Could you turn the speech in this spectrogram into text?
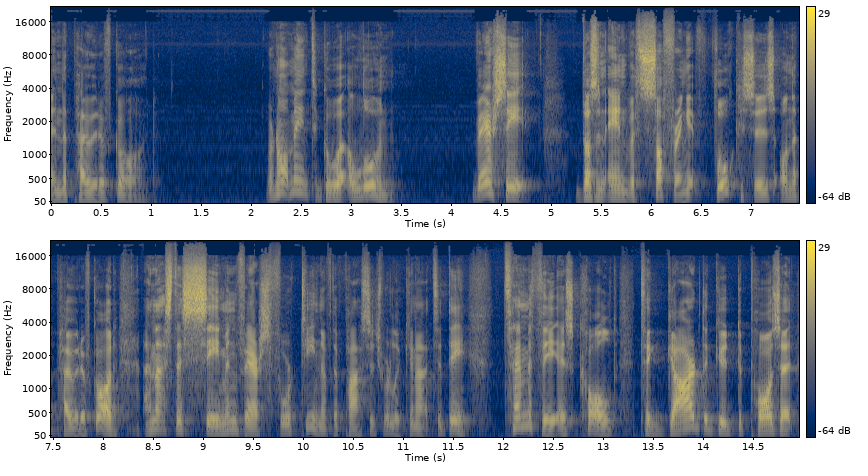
in the power of God. We're not meant to go it alone. Verse 8 doesn't end with suffering, it focuses on the power of God. And that's the same in verse 14 of the passage we're looking at today. Timothy is called to guard the good deposit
